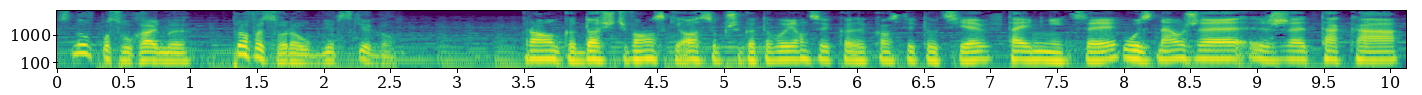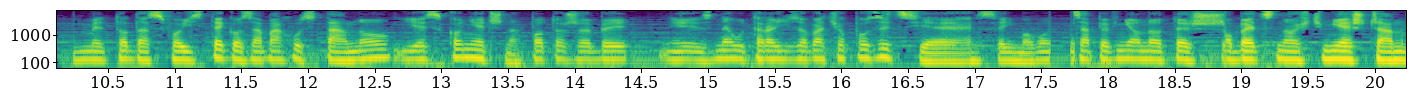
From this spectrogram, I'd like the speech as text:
Znów posłuchajmy profesora Łubniewskiego krąg dość wąski osób przygotowujących konstytucję w tajemnicy uznał, że, że taka metoda swoistego zamachu stanu jest konieczna po to, żeby e, zneutralizować opozycję sejmową. Zapewniono też obecność mieszczan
